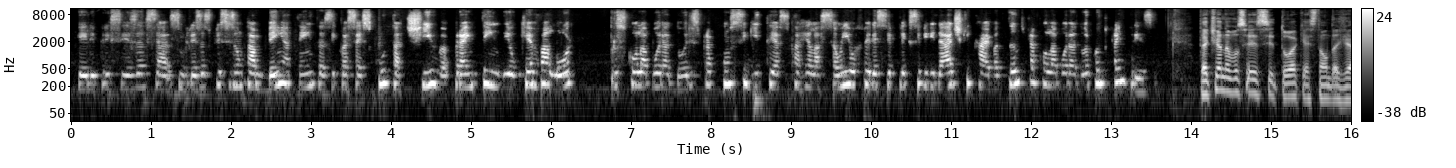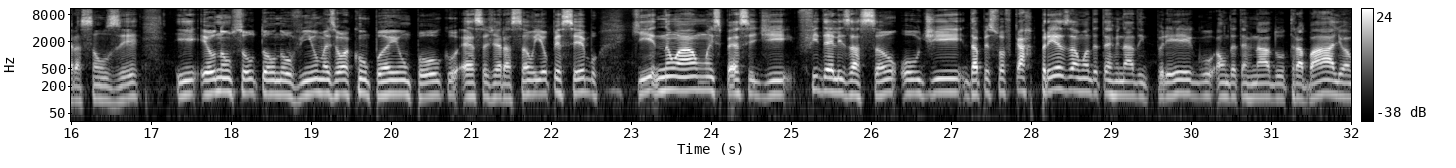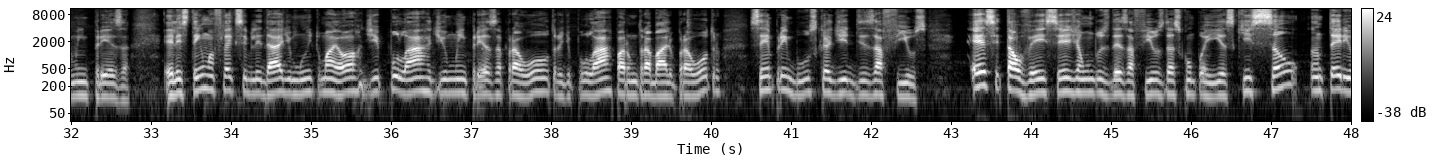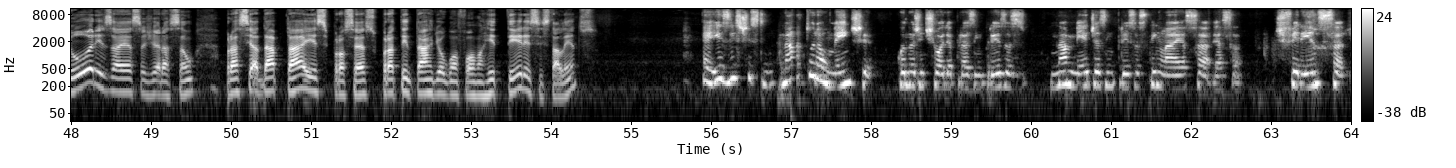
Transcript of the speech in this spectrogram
ele precisa, as empresas precisam estar bem atentas e com essa escuta ativa para entender o que é valor para os colaboradores para conseguir ter essa relação e oferecer flexibilidade que caiba tanto para colaborador quanto para a empresa. Tatiana, você citou a questão da geração Z e eu não sou tão novinho, mas eu acompanho um pouco essa geração e eu percebo que não há uma espécie de fidelização ou de da pessoa ficar presa a um determinado emprego, a um determinado trabalho, a uma empresa. Eles têm uma flexibilidade muito maior de pular de uma empresa para outra, de pular para um trabalho para outro, sempre em busca de desafios. Esse talvez seja um dos desafios das companhias que são anteriores a essa geração para se adaptar a esse processo, para tentar de alguma forma reter esses talentos? É, existe sim. Naturalmente, quando a gente olha para as empresas, na média as empresas têm lá essa, essa diferença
